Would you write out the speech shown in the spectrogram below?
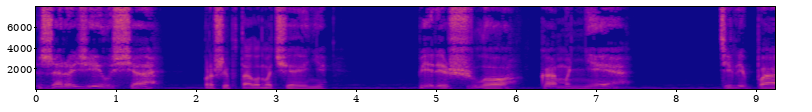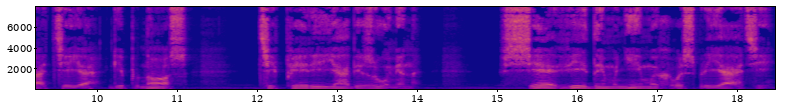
«Заразился!» — прошептал он в отчаянии. «Перешло ко мне. Телепатия, гипноз. Теперь и я безумен» все виды мнимых восприятий.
